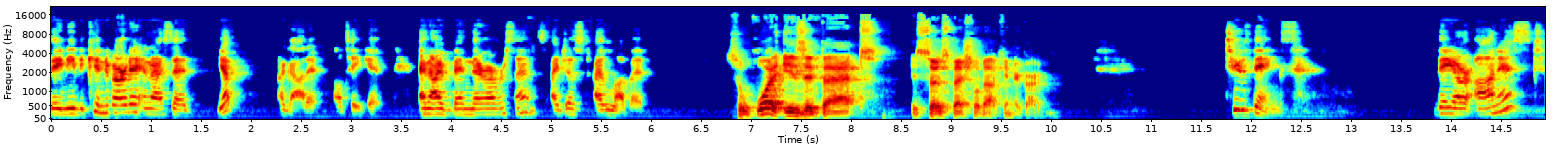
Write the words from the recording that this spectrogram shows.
they need a kindergarten, and I said, "Yep, I got it. I'll take it." And I've been there ever since. I just I love it. So, what is it that is so special about kindergarten? Two things. They are honest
